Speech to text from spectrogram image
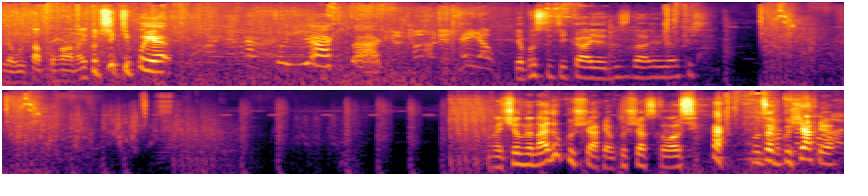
Бля, ульта погана. І тут ще тіпи. Ну як так? Я просто тікаю, я не знаю якось. Мене чил не найде в кущах, я в кущах сховався. Ха, Ну це в кущах я.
